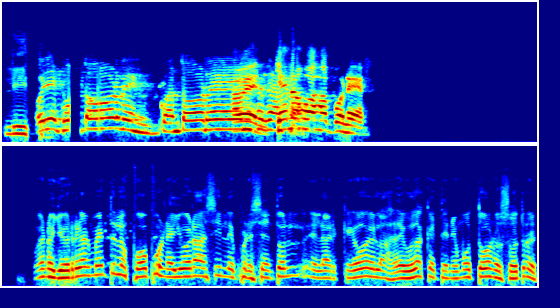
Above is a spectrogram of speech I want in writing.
Listo. Oye, ¿cuánto orden? ¿Cuánto orden? A ver, ¿qué nos vas a poner? Bueno, yo realmente los puedo poner a llorar si les presento el, el arqueo de las deudas que tenemos todos nosotros.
